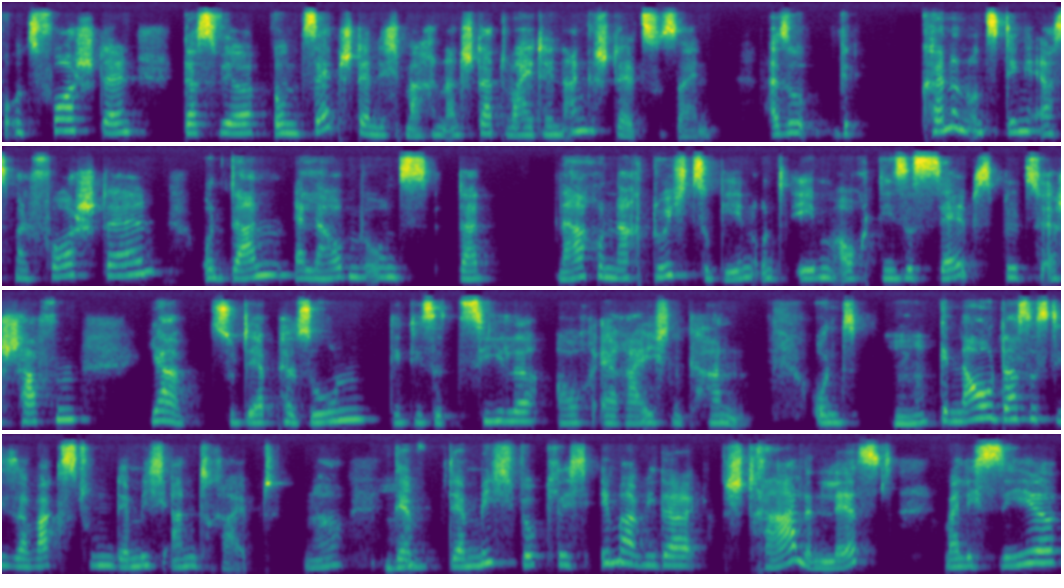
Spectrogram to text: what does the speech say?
uns vorstellen, dass wir uns selbstständig machen, anstatt weiterhin angestellt zu sein. Also wir können uns Dinge erstmal vorstellen und dann erlauben wir uns da nach und nach durchzugehen und eben auch dieses Selbstbild zu erschaffen, ja, zu der Person, die diese Ziele auch erreichen kann. Und mhm. genau das ist dieser Wachstum, der mich antreibt, ne? Mhm. der, der mich wirklich immer wieder strahlen lässt, weil ich sehe,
